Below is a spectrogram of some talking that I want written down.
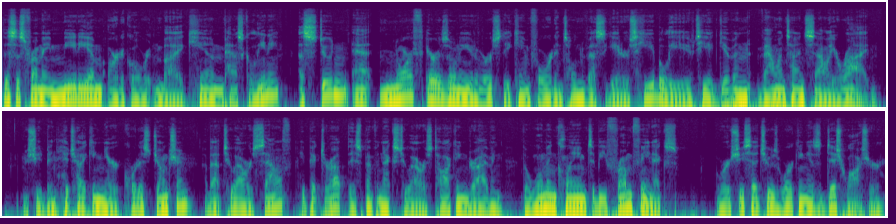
This is from a Medium article written by Kym Pasqualini a student at North Arizona University came forward and told investigators he believed he had given Valentine Sally a ride. She'd been hitchhiking near Cordes Junction, about two hours south. He picked her up. They spent the next two hours talking, driving. The woman claimed to be from Phoenix, where she said she was working as a dishwasher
